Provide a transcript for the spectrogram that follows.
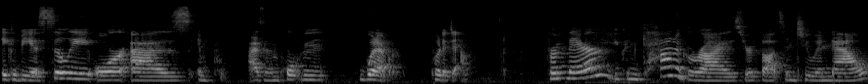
It could be as silly or as, imp as important, whatever, put it down. From there, you can categorize your thoughts into a now,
